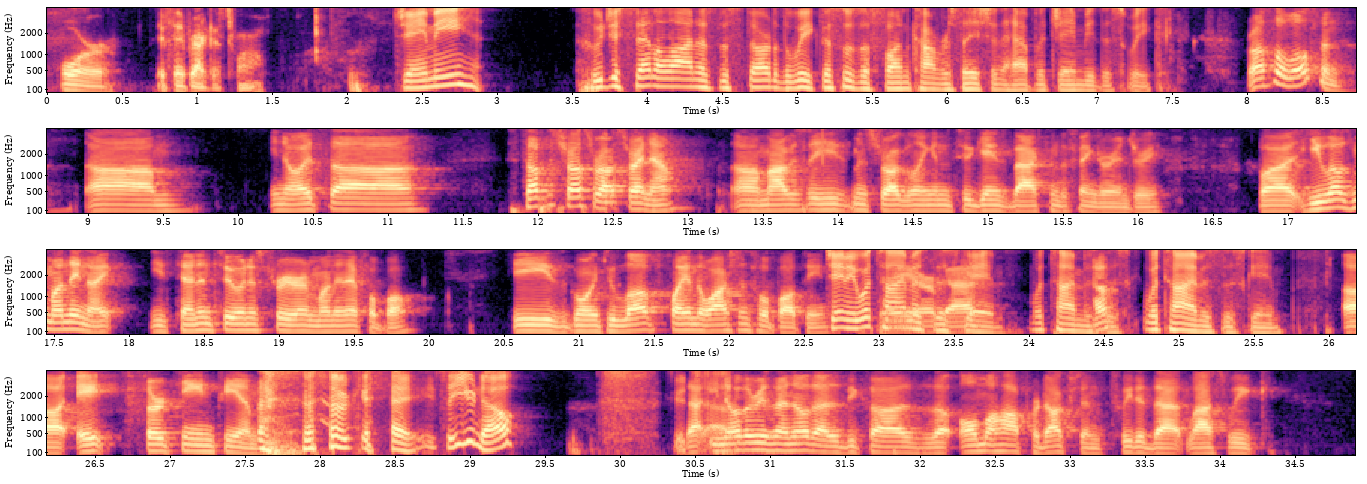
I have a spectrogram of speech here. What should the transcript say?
or if they practice tomorrow. Jamie, who just you settle on as the start of the week? This was a fun conversation to have with Jamie this week. Russell Wilson. Um, you know, it's uh, it's tough to trust Russ right now. Um, obviously, he's been struggling in the two games back from the finger injury, but he loves Monday night. He's ten and two in his career in Monday Night Football. He's going to love playing the Washington Football Team. Jamie, what They time is this game? What time is Huh? this? What time is this game? Uh, eight thirteen p.m. okay, so you know. That, you know the reason I know that is because the Omaha Productions tweeted that last week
